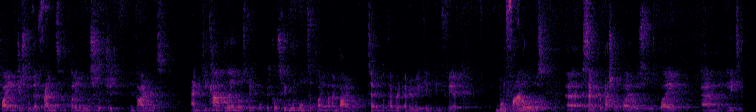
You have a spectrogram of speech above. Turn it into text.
playing just with their friends and playing in unstructured environments. And you can't blame those people because who would want to play in that environment, turning up every, every week in, in fear? One final one was uh, a semi-professional player was, was playing um, he'd,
